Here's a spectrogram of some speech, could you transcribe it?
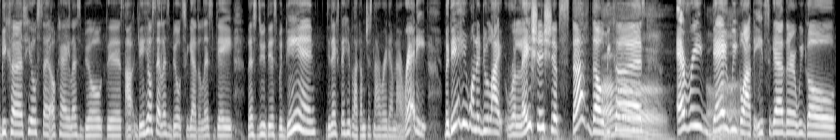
because he'll say, "Okay, let's build this." Uh, then he'll say, "Let's build together. Let's date. Let's do this." But then the next day he'll be like, "I'm just not ready. I'm not ready." But then he want to do like relationship stuff though, because Oh. every day we go out to eat together. We go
